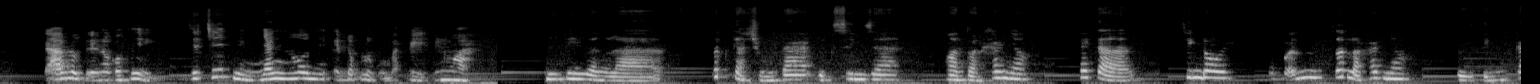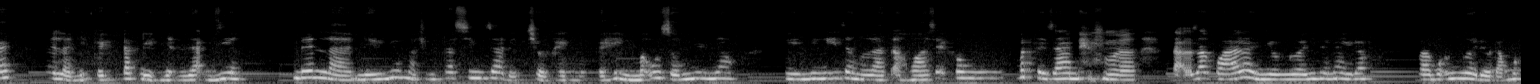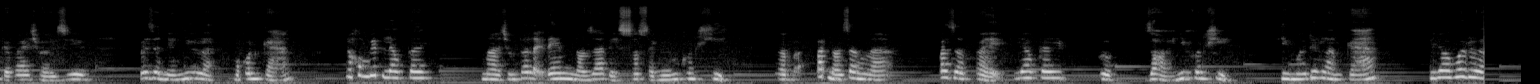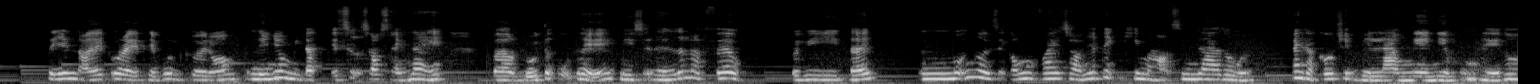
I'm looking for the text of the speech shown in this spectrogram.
Cái áp lực đấy nó có thể giết chết mình nhanh hơn những cái động lực của bạn để bên ngoài. Mình tin rằng là tất cả chúng ta được sinh ra hoàn toàn khác nhau ngay cả sinh đôi cũng vẫn rất là khác nhau từ tính cách hay là những cái đặc điểm nhận dạng riêng. Nên là nếu như mà chúng ta sinh ra để trở thành một cái hình mẫu giống như nhau, thì mình nghĩ rằng là tạo hóa sẽ không mất thời gian để mà tạo ra quá là nhiều người như thế này đâu. Và mỗi người đều đóng một cái vai trò riêng. Bây giờ nếu như là một con cá, nó không biết leo cây, mà chúng ta lại đem nó ra để so sánh với một con khỉ, và bắt nói rằng là bao giờ phải leo cây được giỏi như con khỉ thì mới được làm cá? Thì đâu có được. Tự nhiên nói câu này thấy buồn cười, đúng không? Nếu như mình đặt cái sự so sánh này vào đối tượng cụ thể mình sẽ thấy rất là fail. Bởi vì đấy ừ, mỗi người sẽ có một vai trò nhất định khi mà họ sinh ra rồi. Ngay cả câu chuyện về làm nghề nghiệp cũng thế thôi.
